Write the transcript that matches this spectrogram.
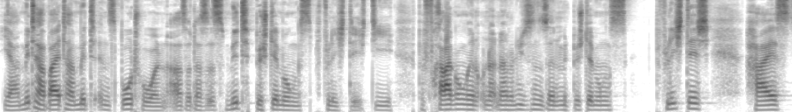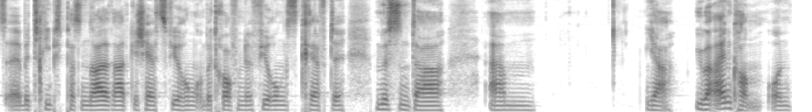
ja, Mitarbeiter mit ins Boot holen. Also das ist mitbestimmungspflichtig. Die Befragungen und Analysen sind mitbestimmungspflichtig. Heißt, äh, Betriebspersonalrat, Geschäftsführung und betroffene Führungskräfte müssen da ähm, ja, übereinkommen und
